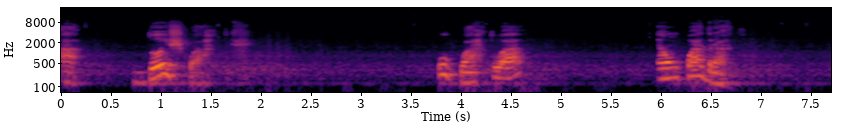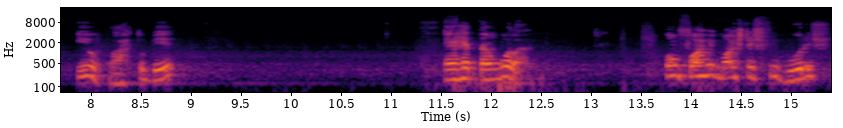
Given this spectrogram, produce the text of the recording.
há dois quartos. O quarto A é um quadrado e o quarto B é retangular, conforme mostra as figuras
